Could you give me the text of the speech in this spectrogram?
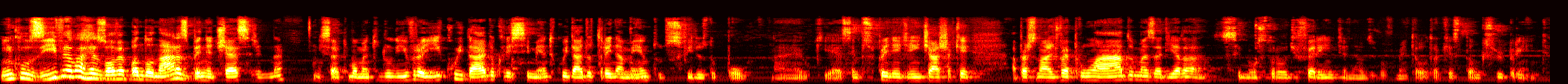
Inclusive, ela resolve abandonar as Bene Gesserit, né? Em certo momento do livro aí, cuidar do crescimento, cuidar do treinamento dos filhos do povo. Né? O que é sempre surpreendente. A gente acha que a personagem vai para um lado, mas ali ela se mostrou diferente, né? O desenvolvimento é outra questão que surpreende.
